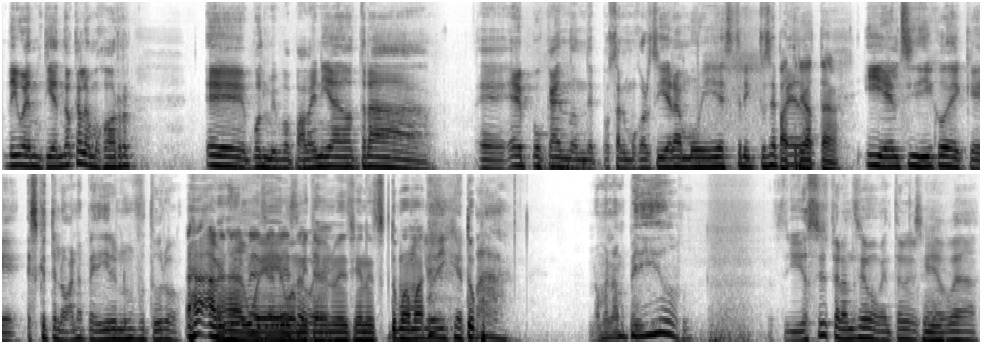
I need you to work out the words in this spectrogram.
digo, entiendo que a lo mejor, eh, pues mi papá venía de otra eh, época en donde, pues a lo mejor sí era muy estricto ese pedo. Patriota. Y él sí dijo de que es que te lo van a pedir en un futuro. a mí Ah, también me decían huevo, a eso, mí también me decían eso. Tu mamá. Yo dije, tu- pa, no me lo han pedido. Yo estoy esperando ese momento en el Sí. que yo pueda.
